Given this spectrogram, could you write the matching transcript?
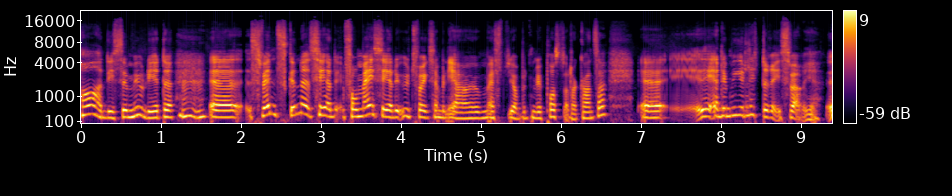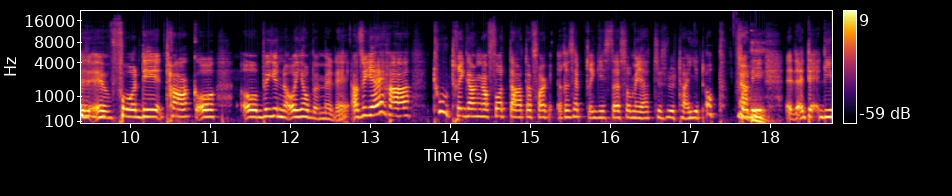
ha disse muligheter. Mm. Eh, svenskene ser det, For meg ser det ut f.eks. Jeg har jo mest jobbet med prostatakanser. Eh, er det mye lettere i Sverige. Mm. Få det tak og, og, begynne å jobbe med det. Altså Jeg har to-tre ganger fått data fra reseptregisteret som jeg til slutt har gitt opp. Fordi de, de,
